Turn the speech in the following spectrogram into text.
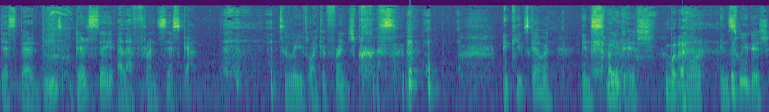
despedirse a la francesca. To leave like a French person. it keeps going. In Swedish, What- or in Swedish,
